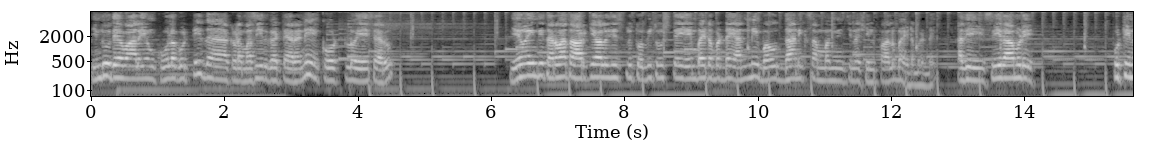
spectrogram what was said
హిందూ దేవాలయం కూలగొట్టి దా- అక్కడ మసీదు కట్టారని కోర్టులో వేశారు ఏమైంది? తర్వాత ఆర్కియాలజిస్టులు తవ్వి చూస్తే ఏం బయటపడ్డాయి? అన్ని బౌద్ధానికి సంబంధించిన శిల్పాలు బయటపడ్డాయి. అది శ్రీరాముడి పుట్టిన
